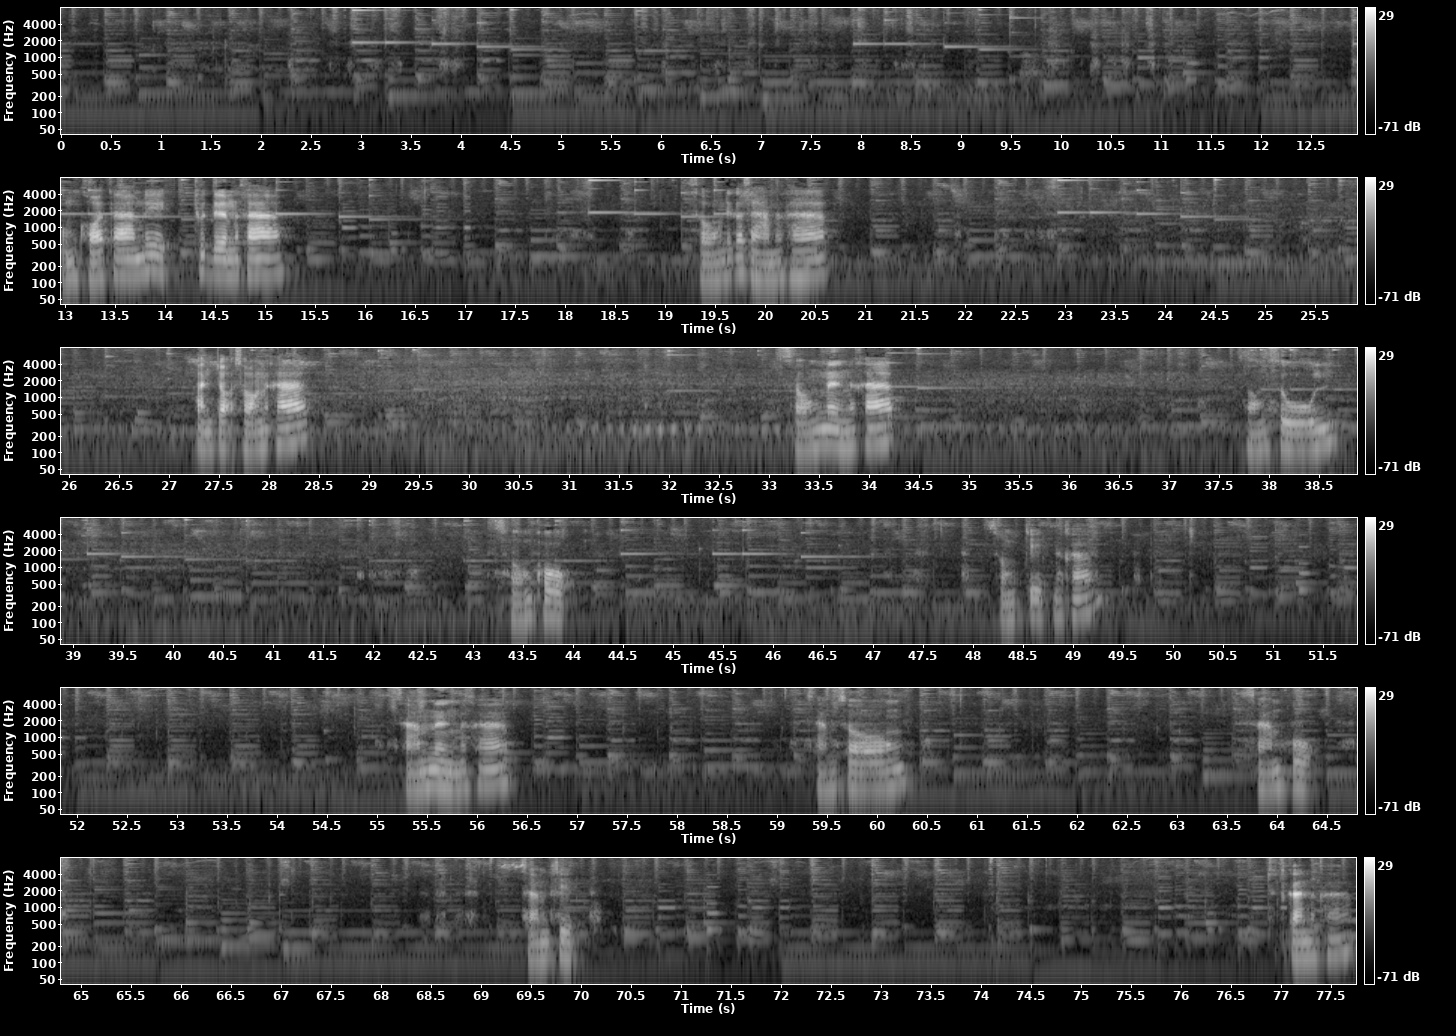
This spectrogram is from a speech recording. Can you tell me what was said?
ผมขอตามเลขชุดเดิมนะครับสองเลขก็สามนะครับ ฟันเจาะสองนะครับสองหนึ่งนะครับสองศูนย์สองหกสองเจ็ดนะครับสามหนึ่งนะครับ สามสองสามหกสามเจ็ดจุดกันนะครับ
